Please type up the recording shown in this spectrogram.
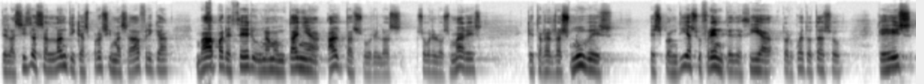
de las islas atlánticas próximas a África, va a aparecer una montaña alta sobre, los mares que tras las nubes escondía su frente, decía Torcuato Tasso, que es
